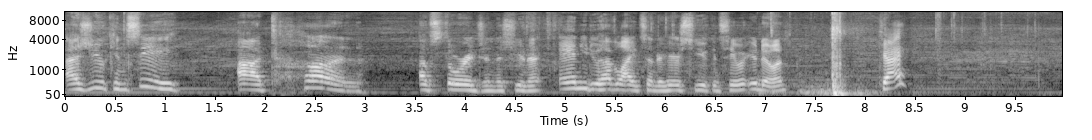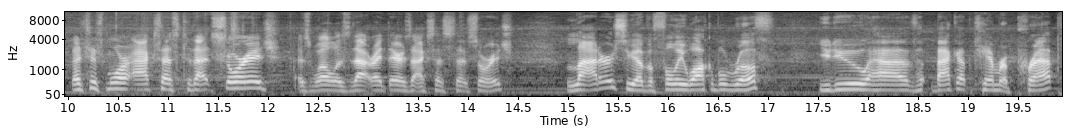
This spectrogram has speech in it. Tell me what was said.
as you can see, a ton of storage in this unit. And you do have lights under here so you can see what you're doing. Okay? That's just more access to that storage, as well as that right there is access to that storage ladder, so you have a fully walkable roof. You do have backup camera prep.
